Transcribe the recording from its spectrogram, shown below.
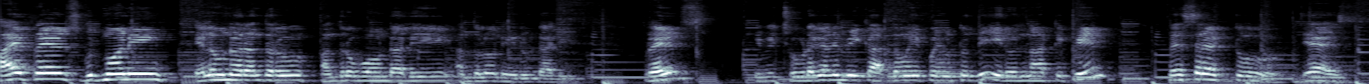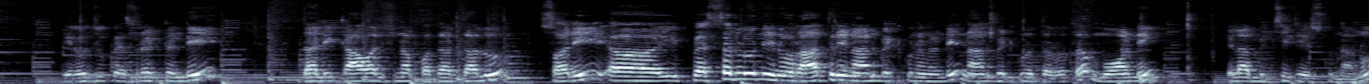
హాయ్ ఫ్రెండ్స్ గుడ్ మార్నింగ్. ఎలా ఉన్నారు అందరూ? అందరూ బాగుండాలి అందులో నేను ఉండాలి ఫ్రెండ్స్ ఇవి చూడగానే మీకు అర్థమైపోయి ఉంటుంది. ఈరోజు నా టిఫిన్ పెసరట్టు. ఎస్ ఈరోజు పెసరట్టు అండి. దానికి కావాల్సిన పదార్థాలు. సారీ ఈ పెసర్లు నేను రాత్రి నానబెట్టుకున్నానండి. నానబెట్టుకున్న తర్వాత మార్నింగ్ ఇలా మిక్సీ చేసుకున్నాను.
